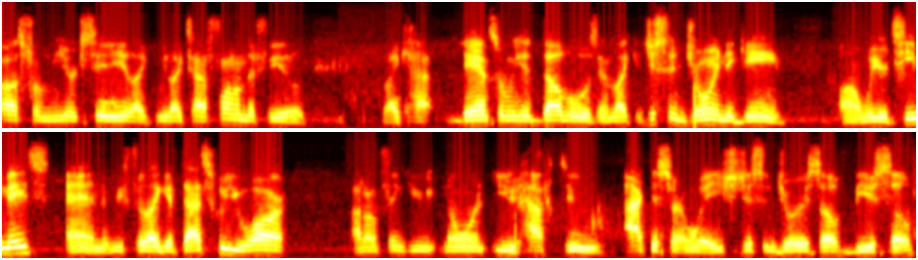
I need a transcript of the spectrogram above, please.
us from New York City, like we like to have fun on the field, like ha- dance when we hit doubles, and like just enjoying the game um, with your teammates. And we feel like if that's who you are, I don't think you no one you have to act a certain way. You should just enjoy yourself, be yourself,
